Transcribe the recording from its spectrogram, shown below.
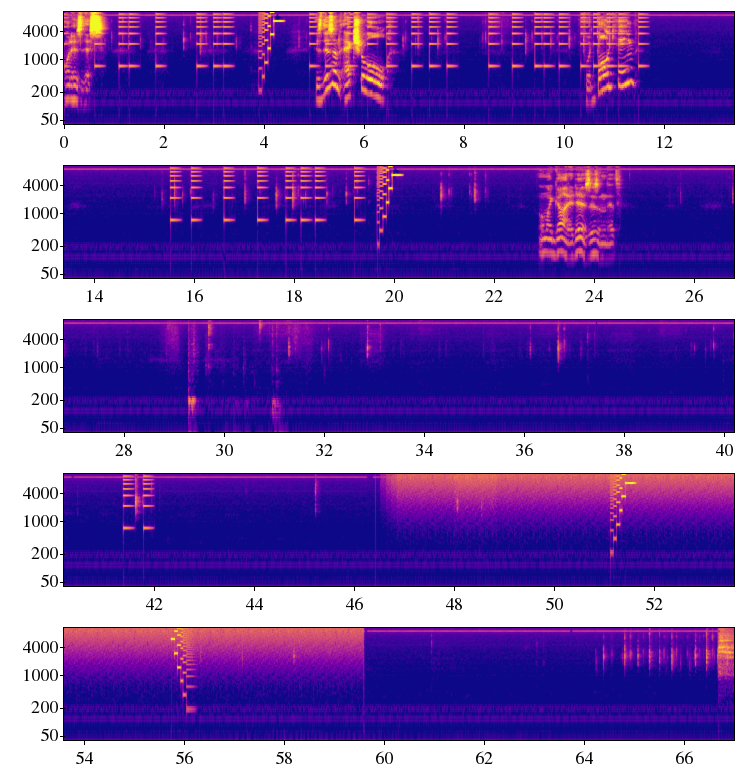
What is this? Is this an actual football game? Oh my god, it is, isn't it?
